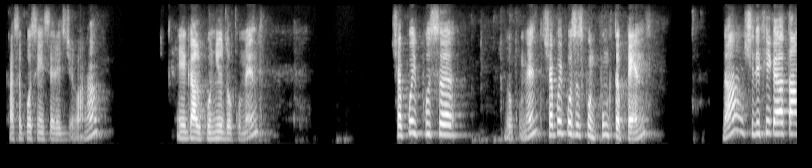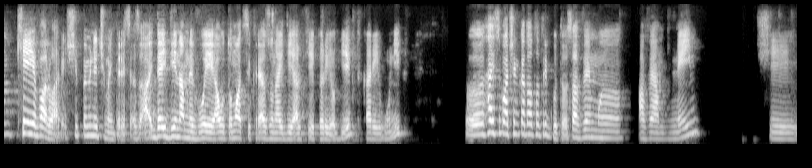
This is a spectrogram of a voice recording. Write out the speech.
ca să pot să inserez ceva. Da? egal cu new document și apoi pot să document și apoi pot să spun punct append da? și de fiecare dată am cheie valoare și pe mine ce mă interesează? De ID am nevoie, automat se creează un ID al fiecărui obiect care e unic. Uh, hai să facem ca data trecută. O să avem, uh, aveam name și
